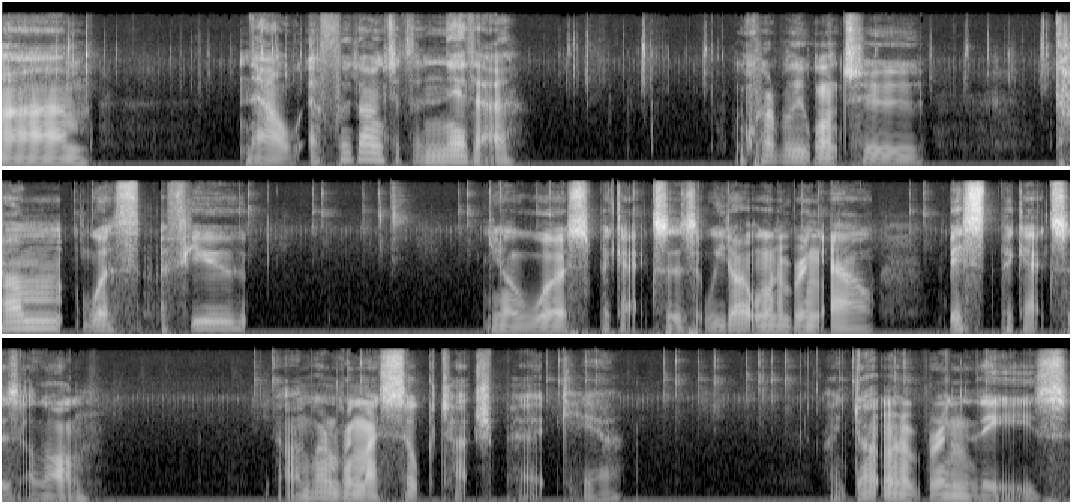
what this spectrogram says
Um, now, if we're going to the nether, we probably want to come with a few, you know, worse pickaxes. We don't want to bring our best pickaxes along. Now, I'm going to bring my silk touch pick here. I don't want to bring these.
